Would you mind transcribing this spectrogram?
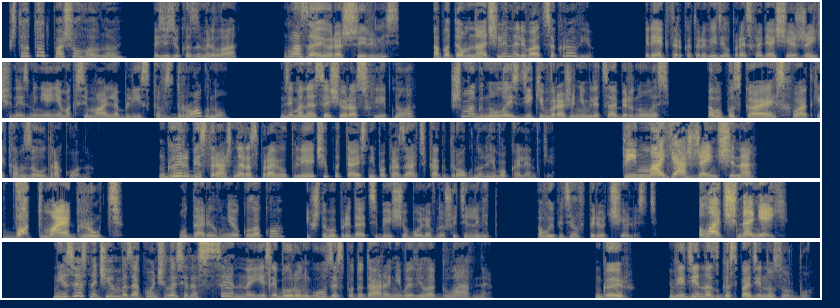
что тот пошел волной. Зизюка замерла, глаза ее расширились, а потом начали наливаться кровью. Ректор, который видел происходящее с женщиной изменения, максимально близко вздрогнул. Демонесса еще раз схлипнула, шмыгнула и с диким выражением лица обернулась, выпуская из схватки камзол дракона. Гыр бесстрашно расправил плечи, пытаясь не показать, как дрогнули его коленки. «Ты моя женщина! Вот моя грудь!» Ударил в нее кулаком и, чтобы придать себе еще более внушительный вид, выпятил вперед челюсть. «Плачь на ней!» Неизвестно, чем бы закончилась эта сцена, если бы Урунгуза из-под удара не вывела главное. «Гыр, веди нас к господину Зурбу».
